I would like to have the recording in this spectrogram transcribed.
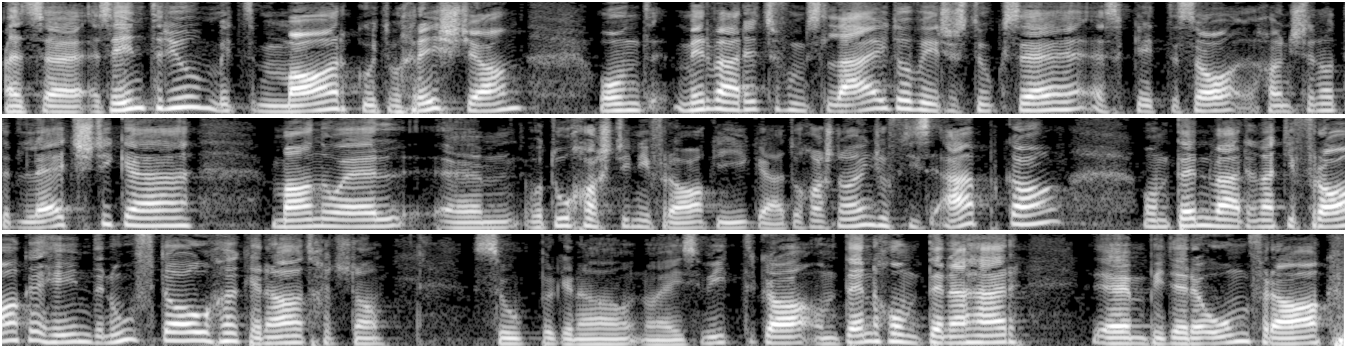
ein, äh, ein Interview mit Marc und Christian. Und wir werden jetzt auf dem Slide, wirst du sehen, es gibt so, kannst du noch den letzten geben, Manuel, ähm, wo du kannst deine Frage eingeben Du kannst noch auf deine App gehen und dann werden auch die Fragen hinten auftauchen. Genau, du kannst noch, super, genau, noch eins weitergehen. Und dann kommt dann nachher ähm, bei dieser Umfrage,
